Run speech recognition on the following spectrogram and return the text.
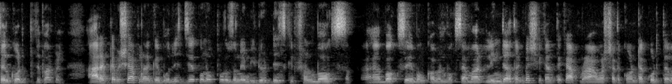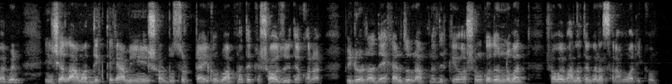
সেল করে দিতে পারবেন। আর একটা বিষয় আপনাকে বলি, যে কোনো প্রয়োজনে ভিডিও ডেসক্রিপশন বক্স বক্সে এবং কমেন্ট বক্সে আমার লিঙ্ক দেওয়া থাকবে। সেখান থেকে আপনারা আমার সাথে কন্ট্যাক্ট করতে পারবেন। ইনশাল্লাহ আমার দিক থেকে আমি সর্বোচ্চ ট্রাই করব আপনাদেরকে সহযোগিতা করার। ভিডিওটা দেখার জন্য আপনাদেরকে অসংখ্য ধন্যবাদ। সবাই ভালো থাকবেন। আসসালামু আলাইকুম।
